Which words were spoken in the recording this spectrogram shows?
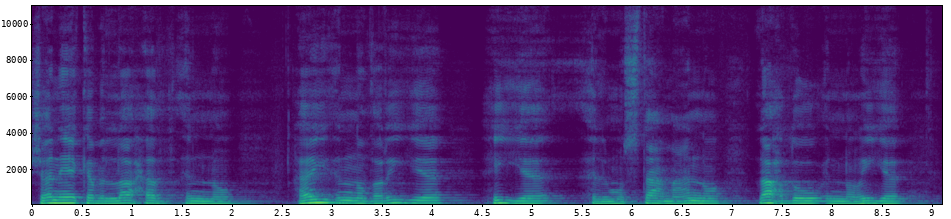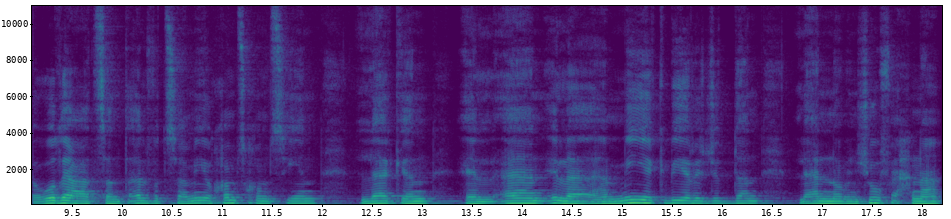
عشان هيك بنلاحظ إنه هاي النظرية هي المستعمى عنه. لاحظوا إنه هي وضعت سنة 1955 لكن الآن لها أهمية كبيرة جدا لأنه بنشوف إحنا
